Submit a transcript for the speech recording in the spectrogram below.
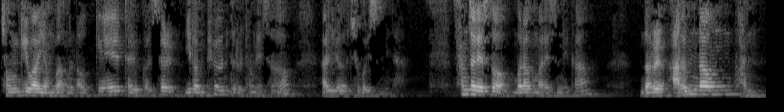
정기와 영광을 얻게 될 것을 이런 표현들을 통해서 알려주고 있습니다. 3절에서도 뭐라고 말했습니까? 너를 아름다운 관,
